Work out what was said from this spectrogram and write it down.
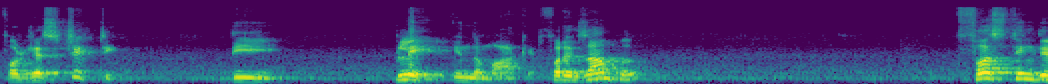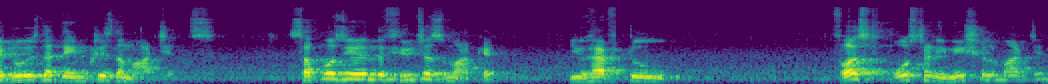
for restricting the play in the market. For example, first thing they do is that they increase the margins. Suppose you're in the futures market you have to first post an initial margin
